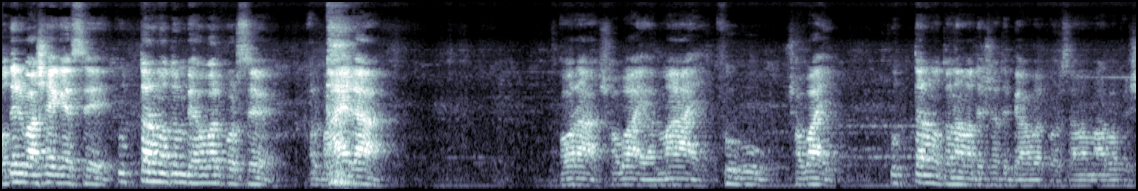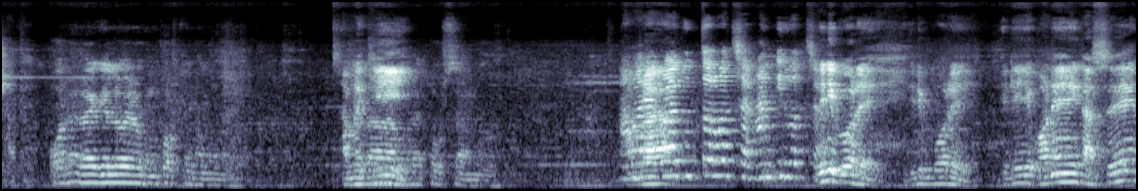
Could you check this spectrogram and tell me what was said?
ওদের বাসায় গেছে কুত্তার মতন ব্যবহার করছে। আর ভাইরা ওরা সবাই আর মায় ফুবু সবাই। কুত্তার মতন আমাদের সাথে ব্যবহার করছে আমার মা বাপের সাথে। ওনারা এরকম করতো না মনে আমরা কি? আমরা আমরা। আমার আমরা- বাচ্চা খানকির বাচ্চা। এটি পরে এটি পরে। এটি অনেক আছে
